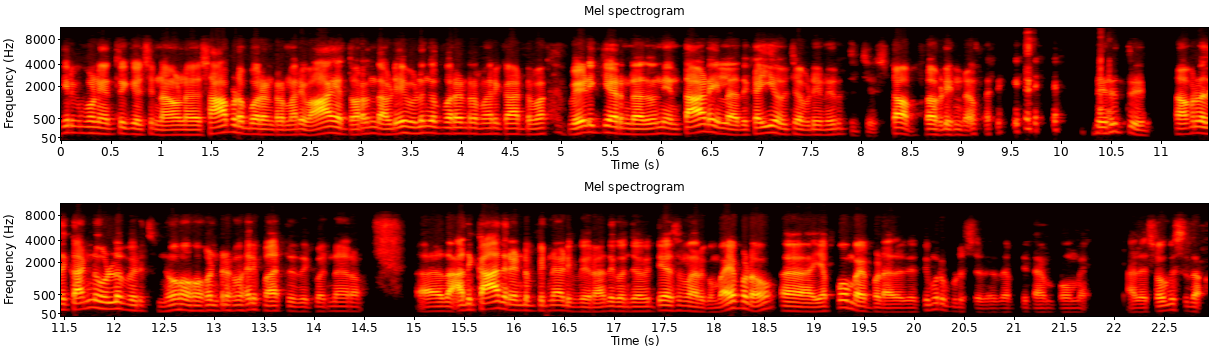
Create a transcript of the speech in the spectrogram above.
கிறுக்கு பூனைய தூக்கி வச்சு நான் உன்னை சாப்பிட போறேன்ற மாதிரி வாயை திறந்து அப்படியே விழுங்க போறேன்ற மாதிரி காட்டுவேன். வேடிக்கையா இருந்தா அது வந்து என் தாடையில அது கையை வச்சு அப்படியே நிறுத்துச்சு. ஸ்டாப் அப்படின்ற மாதிரி. நிறுத்து. அப்புறம் அது கண்ணு உள்ள போயிருச்சு. நோன்ற மாதிரி பார்த்தது கொஞ்ச நேரம். அது காது ரெண்டு பின்னாடி போயிடும் அது கொஞ்சம் வித்தியாசமா இருக்கும். பயப்படும். ஆஹ் எப்பவும் பயப்படாது. அது திமிரு பிடிச்சது. அது அப்படித்தான் எப்பவுமே. அது சொகுசுதான்.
